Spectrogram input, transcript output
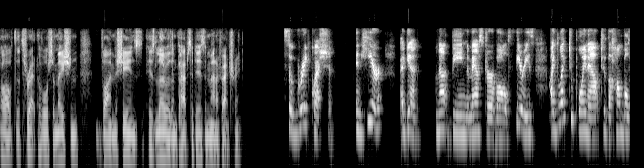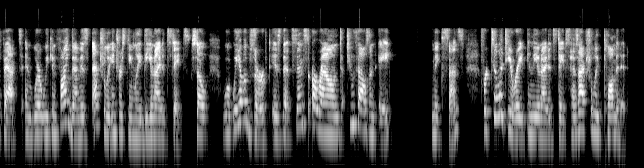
of the threat of automation via machines is lower than perhaps it is in manufacturing. So, great question. And here, again, not being the master of all theories, I'd like to point out to the humble facts and where we can find them is actually, interestingly, the United States. So, what we have observed is that since around 2008, makes sense, fertility rate in the United States has actually plummeted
